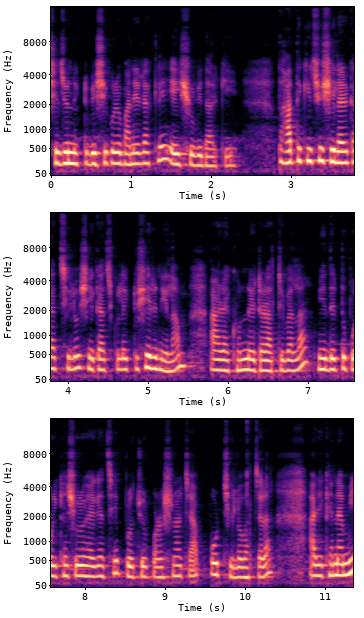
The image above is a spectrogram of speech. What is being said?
সেজন্য একটু বেশি করে বানিয়ে রাখলে এই সুবিধা আর কি। তো হাতে কিছু সেলাইয়ের কাজ ছিল, সেই কাজগুলো একটু সেরে নিলাম। আর এখন এটা রাত্রিবেলা। মেয়েদের তো পরীক্ষা শুরু হয়ে গেছে, প্রচুর পড়াশোনার চাপ পড়ছিল বাচ্চারা। আর এখানে আমি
